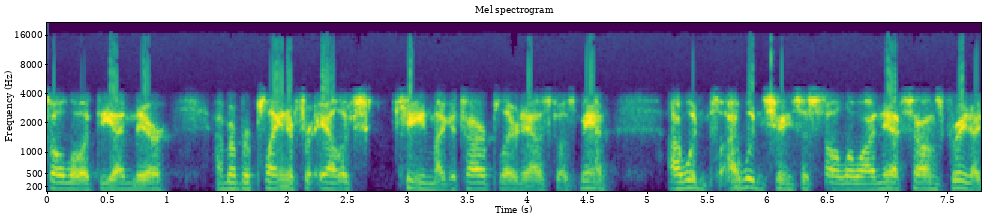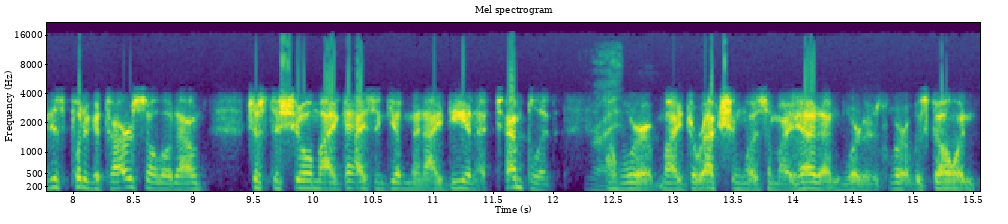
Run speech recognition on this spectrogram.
solo at the end there. I remember playing it for Alex Keen, my guitar player. And Alex goes, "Man, I wouldn't I wouldn't change the solo on that. Sounds great. I just put a guitar solo down just to show my guys and give them an idea and a template right. of where my direction was in my head and where it, where it was going.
